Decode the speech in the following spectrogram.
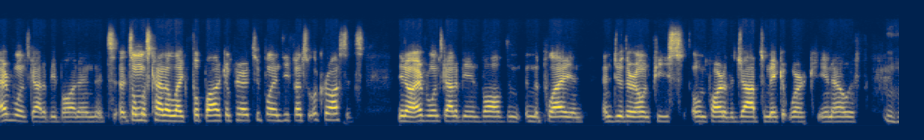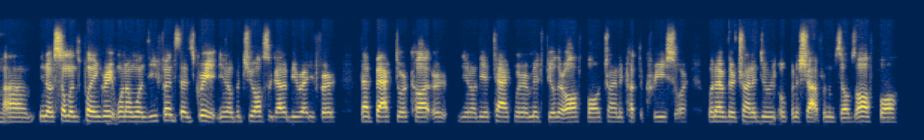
everyone's got to be bought in. It's it's almost kind of like football compared to playing defensive lacrosse. It's you know everyone's got to be involved in, in the play and and do their own piece, own part of the job to make it work. You know, if Mhm. um, you know someone's playing great one-on-one defense, that's great. You know, but you also got to be ready for that backdoor cut or you know the attackman or midfielder off ball trying to cut the crease or whatever they're trying to do open a shot for themselves off ball.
